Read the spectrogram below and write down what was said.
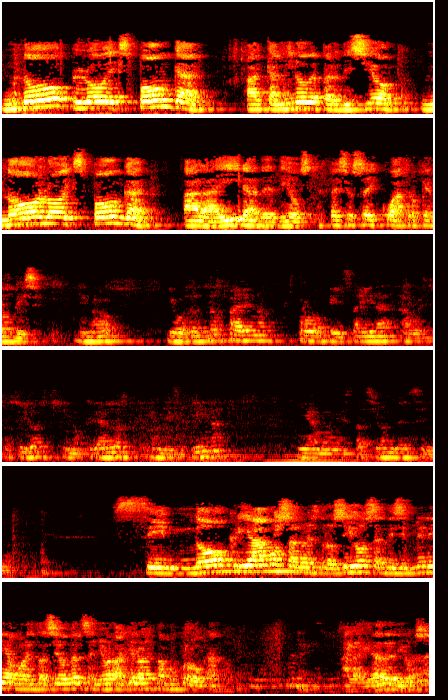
No lo expongan al camino de perdición, no lo expongan a la ira de Dios. Efesios 6:4, ¿qué nos dice? Y, no, y vosotros, padres, no provoquéis a ira a vuestros hijos, sino criarlos en disciplina y amonestación del Señor. Si no criamos a nuestros hijos en disciplina y amonestación del Señor, ¿a qué los estamos provocando? A la ira de Dios.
